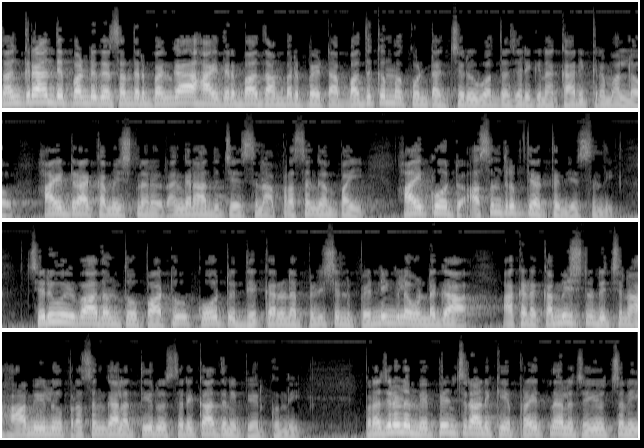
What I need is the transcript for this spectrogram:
సంక్రాంతి పండుగ సందర్భంగా హైదరాబాద్ అంబర్పేట బతుకమ్మ కుంట చెరువు వద్ద జరిగిన కార్యక్రమంలో హైడ్రా కమిషనర్ రంగనాథ్ చేసిన ప్రసంగంపై హైకోర్టు అసంతృప్తి వ్యక్తం చేసింది. చెరువు వివాదంతో పాటు కోర్టు ధిక్కరణ పిటిషన్ పెండింగ్లో ఉండగా అక్కడ కమిషనర్ ఇచ్చిన హామీలు ప్రసంగాల తీరు సరికాదని పేర్కొంది. ప్రజలను మెప్పించడానికి ప్రయత్నాలు చేయొచ్చని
